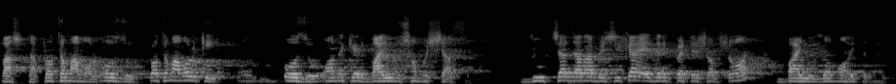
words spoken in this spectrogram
পাঁচটা। প্রথম আমল অজু। প্রথম আমল কি? অজু। অনেকের বায়ুর সমস্যা আছে। দুধ চা যারা বেশি খায় এদের পেটে সবসময় বায়ু জমা হইতে থাকে।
